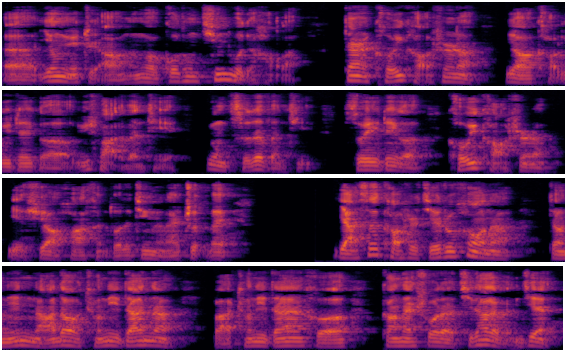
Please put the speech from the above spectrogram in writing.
呃，英语只要能够沟通清楚就好了。但是口语考试呢，要考虑这个语法的问题、用词的问题，所以这个口语考试呢，也需要花很多的精力来准备。雅思考试结束后呢，等您拿到成绩单呢。把成绩单和刚才说的其他的文件，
